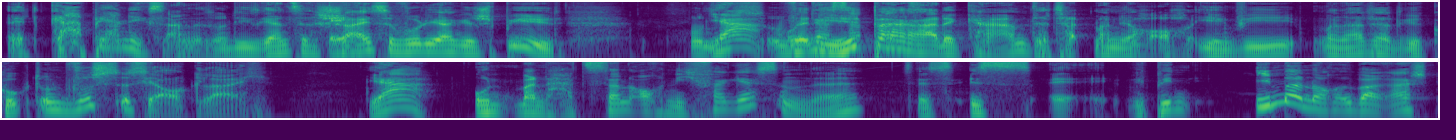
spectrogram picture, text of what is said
es gab ja nichts anderes. Und die ganze Scheiße wurde ja gespielt. Und, Ja, und und wenn das die Hitparade kam, das hat man ja auch irgendwie, man hat halt geguckt und wusste es ja auch gleich. Ja, und man hat es dann auch nicht vergessen. Ne? Es ist, äh, ich bin immer noch überrascht,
